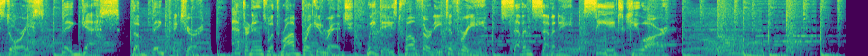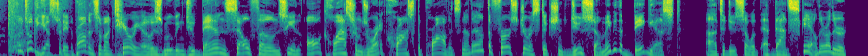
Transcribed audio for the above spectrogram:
stories, big guests, the big picture. Afternoons with Rob Breckenridge. Weekdays 1230 to 3, 770 CHQR. So I told you yesterday the province of Ontario is moving to ban cell phones in all classrooms right across the province. Now, they're not the first jurisdiction to do so, maybe the biggest uh, to do so at that scale. There are other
